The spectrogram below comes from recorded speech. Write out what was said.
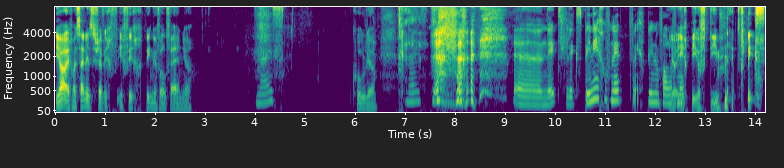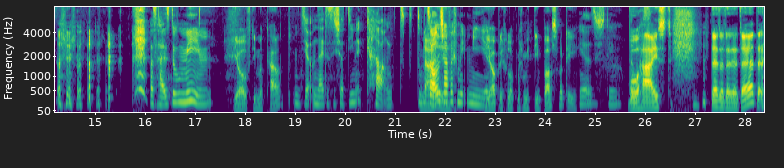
Ja, ich weiß auch nicht, es ist einfach, ich, ich, ich bin irgendwie voll Fan, ja. Nice. Cool, ja. Nice. äh, Netflix. Bin ich auf Netflix? Ich bin auf alle Ja, ich Netflix. bin auf Team Netflix. Was heisst auf meinem? Ja, auf deinem Account. Ja, nein, das ist ja dein Account. Du Nein. zahlst einfach mit mir. Ja, aber ich logge mich mit deinem Passwort ein. Ja, das stimmt. Wo Das- heisst. Da, da, da, da, da, da.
